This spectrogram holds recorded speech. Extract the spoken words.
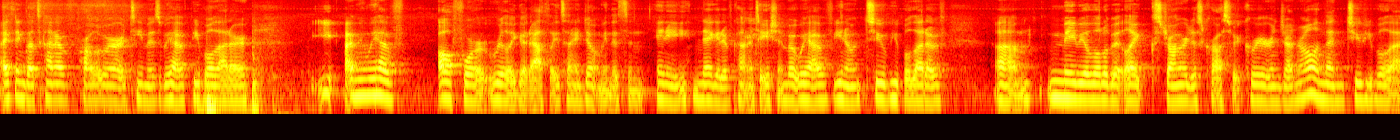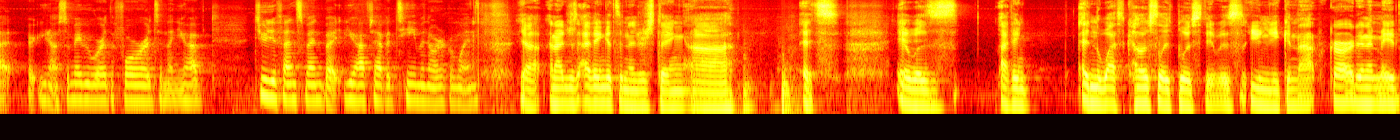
I think that's kind of probably where our team is. We have people that are, I mean, we have all four really good athletes, and I don't mean this in any negative connotation, but we have you know two people that have. Um, maybe a little bit like stronger just CrossFit career in general, and then two people that are, you know. So maybe we're the forwards, and then you have two defensemen, but you have to have a team in order to win. Yeah, and I just I think it's an interesting. Uh, it's it was I think in the West Coast, at least Blue City was unique in that regard, and it made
